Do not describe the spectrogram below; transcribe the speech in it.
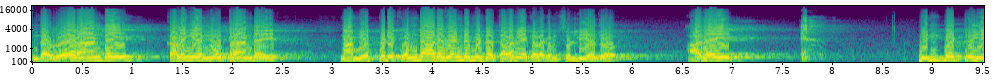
இந்த ஓராண்டை கலைஞர் நூற்றாண்டை நாம் எப்படி கொண்டாட வேண்டும் என்று தலைமை கழகம் சொல்லியதோ அதை பின்பற்றிய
